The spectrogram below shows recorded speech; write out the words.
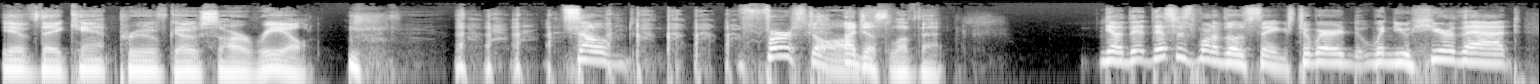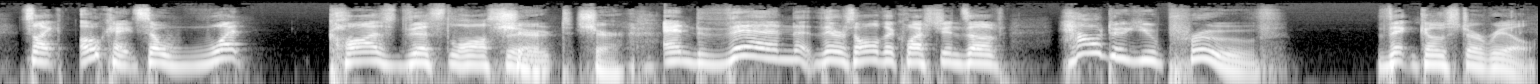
if they can't prove ghosts are real. So, first off, I just love that. You know, th- this is one of those things to where when you hear that, it's like, okay, so what caused this lawsuit? Sure. And then there's all the questions of how do you prove that ghosts are real?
